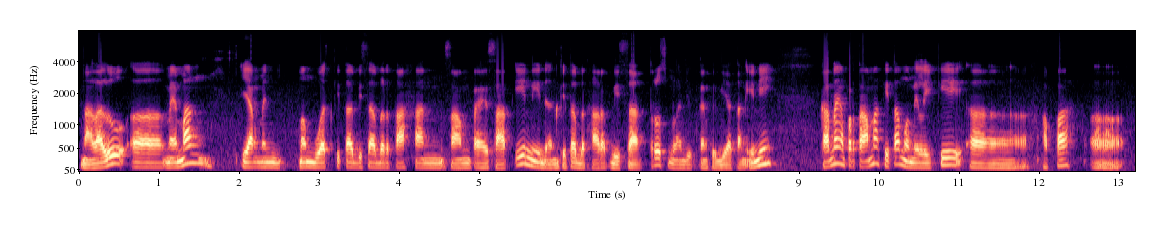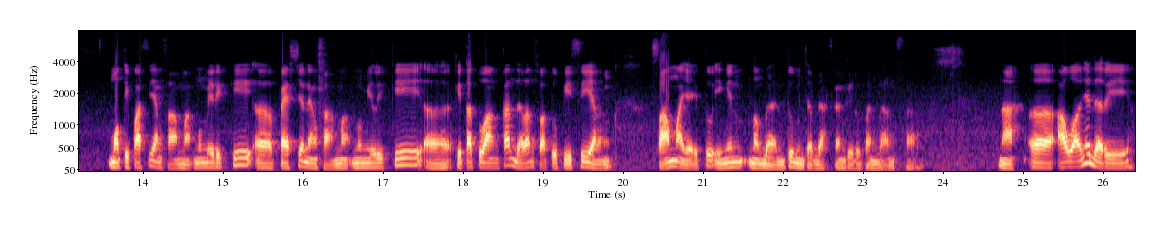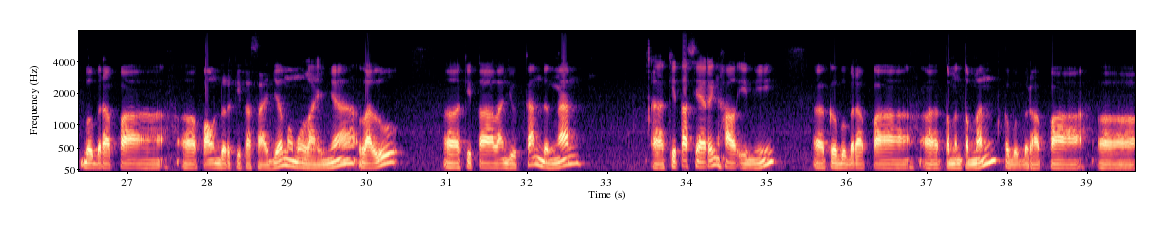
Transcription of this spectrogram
Nah, lalu eh, memang yang membuat kita bisa bertahan sampai saat ini dan kita berharap bisa terus melanjutkan kegiatan ini karena yang pertama kita memiliki eh, apa eh, motivasi yang sama, memiliki eh, passion yang sama, memiliki eh, kita tuangkan dalam suatu visi yang sama yaitu ingin membantu mencerdaskan kehidupan bangsa. Nah, eh, awalnya dari beberapa eh, founder kita saja memulainya, lalu eh, kita lanjutkan dengan eh, kita sharing hal ini eh, ke beberapa eh, teman-teman, ke beberapa eh,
